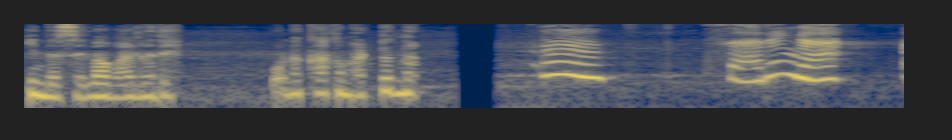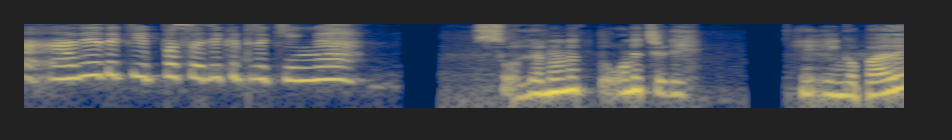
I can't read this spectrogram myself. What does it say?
இந்த செல்வா வாழ்றது உனக்காக மட்டும்தான். சரிங்க. அது எதுக்கு இப்ப சொல்லிக்கிட்டு இருக்கீங்க? சொல்லணும்னு தோணுச்சுடி. இங்க பாரு.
